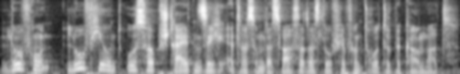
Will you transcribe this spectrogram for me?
Luffy und, Luffy und Usopp streiten sich etwas um das Wasser, das Luffy von Toto bekommen hat.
